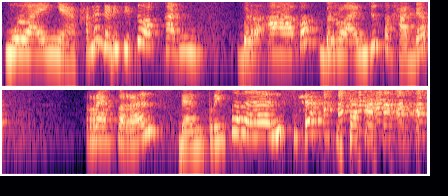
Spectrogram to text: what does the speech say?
mulainya karena dari situ akan ber apa berlanjut terhadap reference dan preference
